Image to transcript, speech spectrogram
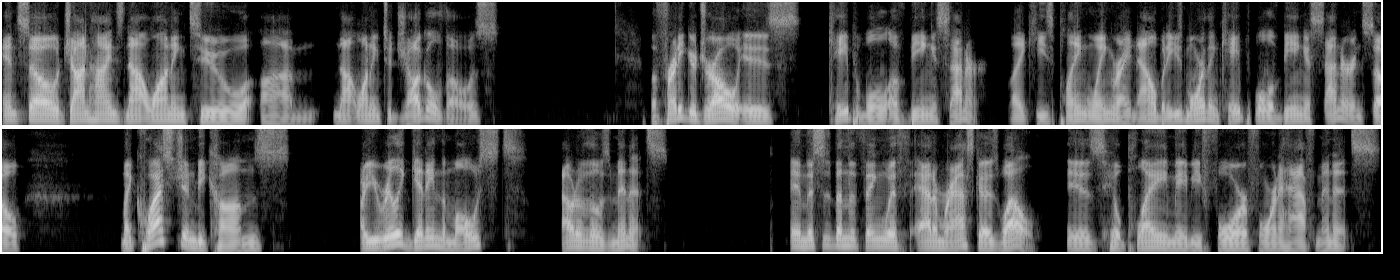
And so John Hynes not wanting to um, not wanting to juggle those, but Freddy Gaudreau is capable of being a center. Like he's playing wing right now, but he's more than capable of being a center. And so my question becomes are you really getting the most out of those minutes? And this has been the thing with Adam Raska as well is he'll play maybe four, four and a half minutes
